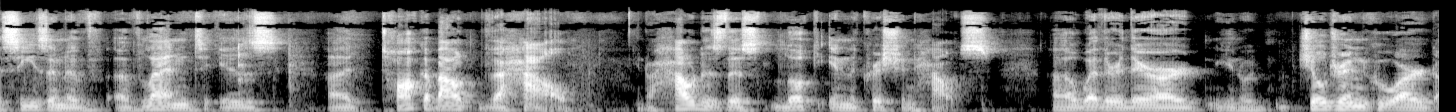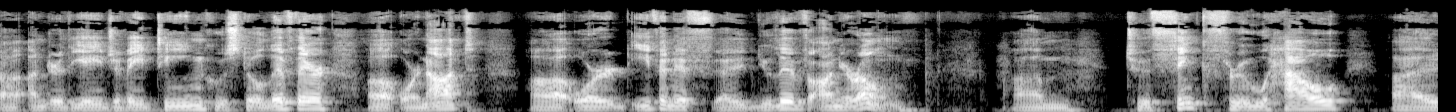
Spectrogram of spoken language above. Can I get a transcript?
season of, of Lent, is uh, talk about the how you know, how does this look in the Christian house? Uh, whether there are, you know, children who are uh, under the age of 18 who still live there uh, or not, or even if you live on your own, um, to think through how uh,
